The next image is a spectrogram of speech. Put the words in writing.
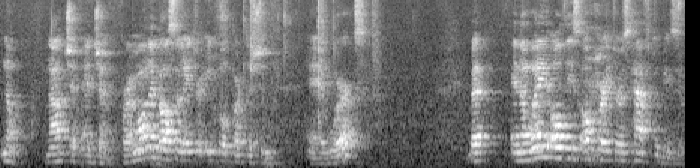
No, not ge- uh, general. For harmonic oscillator, equipartition uh, works. But in a way, all these operators have to be zero.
